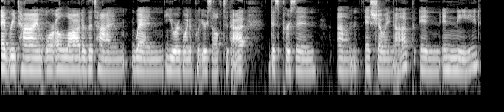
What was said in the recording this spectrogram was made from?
every time or a lot of the time when you are going to put yourself to that this person um, is showing up in in need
